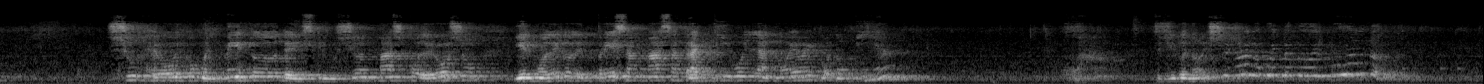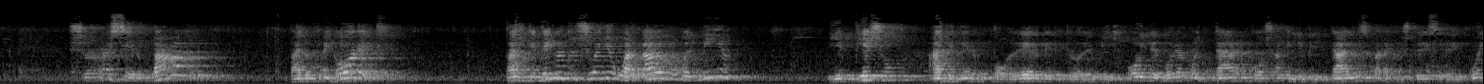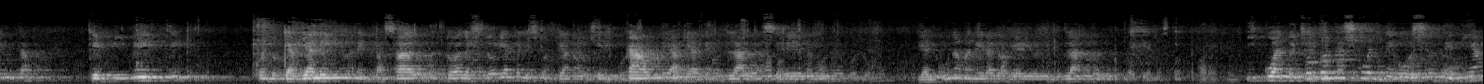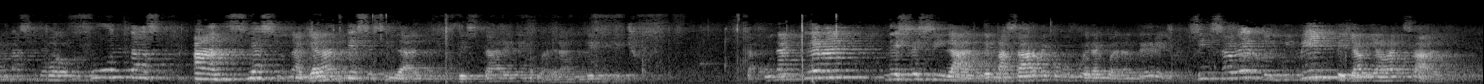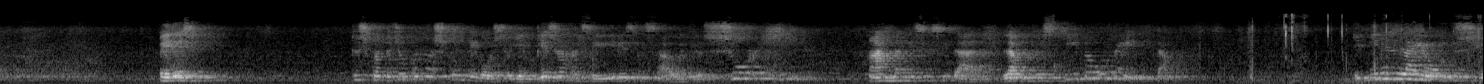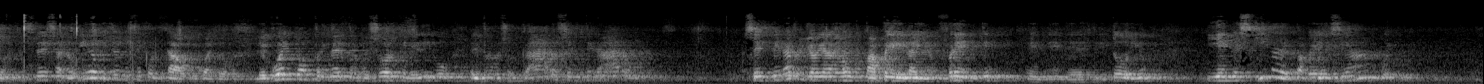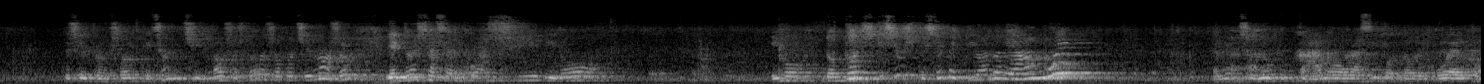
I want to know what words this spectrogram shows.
surge hoy como el método de distribución más poderoso y el modelo de empresa más atractivo en la nueva economía. Wow. Entonces digo, no, eso no lo cuenta todo el mundo. Reservado para los mejores, para los que tengan un sueño guardado como el mío. Y empiezo a tener poder dentro de mí. Hoy les voy a contar cosas elementales para que ustedes se den cuenta que mi mente, con lo que había leído en el pasado, con toda la historia que les conté anoche, el cable había templado el cerebro, de alguna manera lo había ido templando. Y cuando yo conozco el negocio tenía unas profundas ansias y una gran necesidad de estar en el cuadrante derecho. una gran necesidad de pasarme como fuera el cuadrante derecho. Sin saberlo, en mi mente ya había avanzado. Pero eso. Entonces, cuando yo conozco el negocio y empiezo a recibir esos audios, surge más la necesidad, la autoestima aumenta. Y miren la evolución. Ustedes han oído que yo les he contado que cuando le cuento a un primer profesor que le digo, el profesor, claro, se enteraron se enteraron, yo había dejado un papel ahí enfrente, en, el escritorio, y en la esquina del papel decía, ah, bueno. Entonces el profesor, que son chismosos, todos somos chismosos, y entonces se acercó así, miró, dijo, doctor, ¿es que usted se metió a lo de Amway? A mí me subió un calor así por todo el cuerpo.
